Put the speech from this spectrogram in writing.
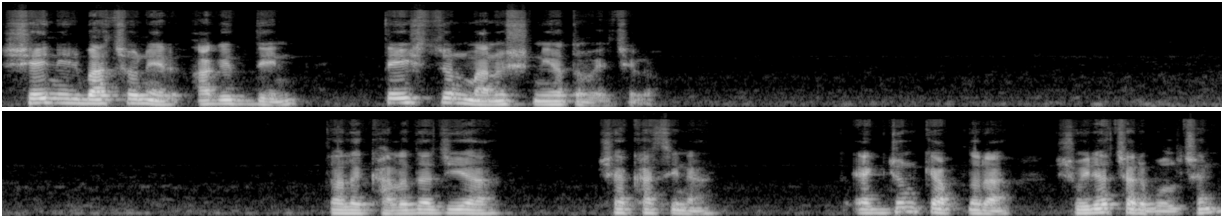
সেই নির্বাচনের আগের দিন তেইশ জন মানুষ নিহত হয়েছিল। তাহলে খালেদা জিয়া, শেখ হাসিনা, একজনকে আপনারা স্বৈরাচার বলছেন,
